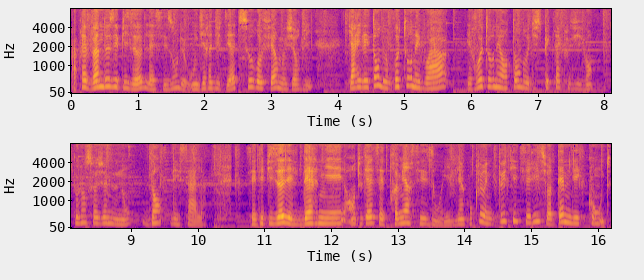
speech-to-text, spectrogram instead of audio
Après 22 épisodes, la saison de On dirait du théâtre se referme aujourd'hui car il est temps de retourner voir et retourner entendre du spectacle vivant que l'on soit jeune ou non, dans les salles. Cet épisode est le dernier, en tout cas de cette première saison, et il vient conclure une petite série sur le thème des contes.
